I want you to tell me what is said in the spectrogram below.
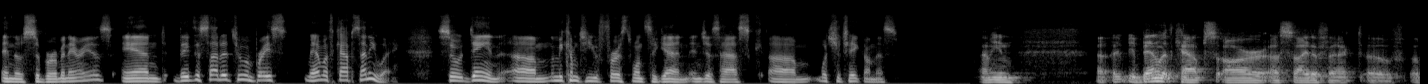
in those suburban areas, and they've decided to embrace bandwidth caps anyway. So, Dane, um, let me come to you first once again and just ask, um, what's your take on this? I mean, uh, bandwidth caps are a side effect of a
